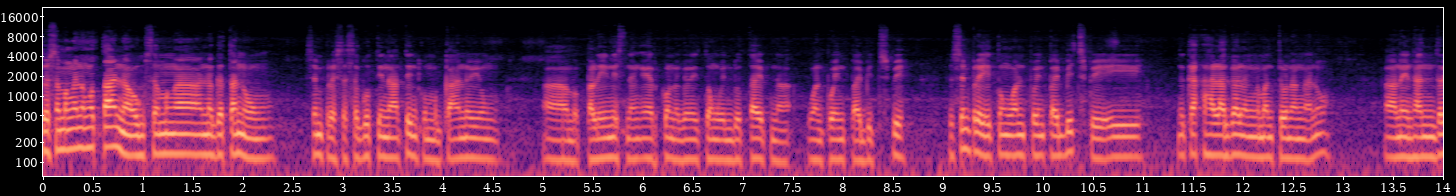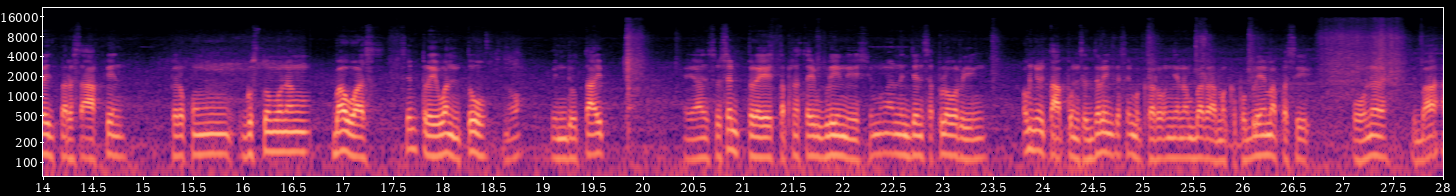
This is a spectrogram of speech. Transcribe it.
So sa mga nangutana ug sa mga nagatanong, siyempre sasagutin natin kung magkano yung ah, palinis ng aircon na ganitong window type na 1.5 HP. So siyempre itong 1.5 HP eh, nagkakahalaga lang naman to ng ano, ah, 900 para sa akin. Pero kung gusto mo ng bawas, siyempre 1 to, no? Window type. Ayan, so siyempre, tapos na tayong glinis, yung mga nandyan sa flooring, huwag nyo tapon sa drain kasi magkaroon niya ng bara, magka-problema pa si owner, di ba?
